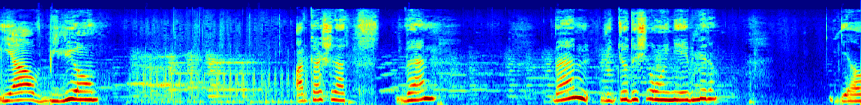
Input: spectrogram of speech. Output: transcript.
Ya biliyorum. Arkadaşlar ben ben video dışı oynayabilirim. Ya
